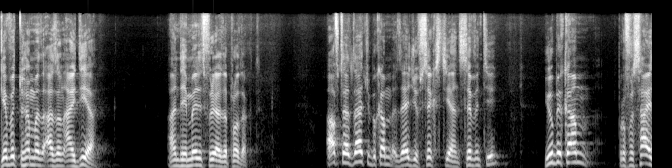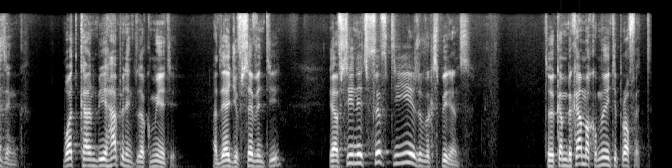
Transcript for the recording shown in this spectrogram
give it to him as, an idea and he made it for you as a product. After that, you become at the age of 60 and 70, you become prophesizing what can be happening to the community. At the age of 70, you have seen it 50 years of experience. So you can become a community prophet.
